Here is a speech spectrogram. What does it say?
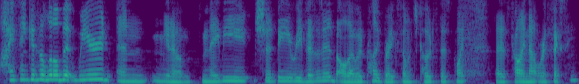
I think is a little bit weird and, you know, maybe should be revisited, although it would probably break so much code at this point that it's probably not worth fixing.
